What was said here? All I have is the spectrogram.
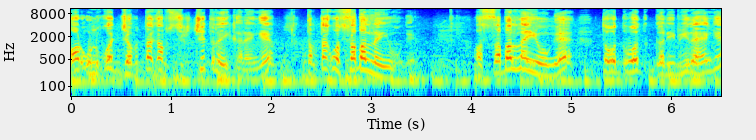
और उनको जब तक आप शिक्षित नहीं करेंगे तब तक वो सबल नहीं होंगे। और सबल नहीं होंगे तो वो गरीब ही रहेंगे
